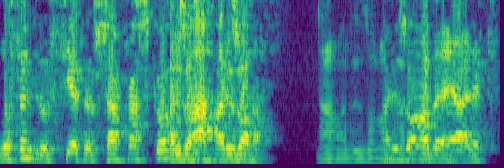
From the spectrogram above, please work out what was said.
Los Angeles, Seattle, San Francisco, Arizona. Arizona. Ha, Arizona. Arizona'da eyalet.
